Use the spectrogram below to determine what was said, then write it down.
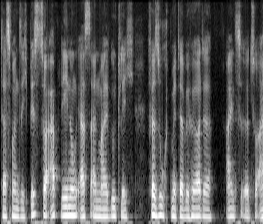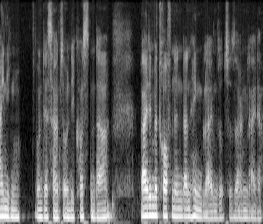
dass man sich bis zur Ablehnung erst einmal gütlich versucht, mit der Behörde eins, äh, zu einigen. Und deshalb sollen die Kosten da bei den Betroffenen dann hängen bleiben, sozusagen leider.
